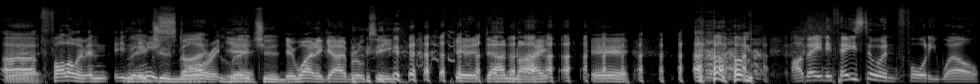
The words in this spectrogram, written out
Uh, yeah. follow him and in, in his story. mate, yeah. legend. Yeah, way to go, Brooksy. Get it done, mate. Yeah. Um, I mean, if he's doing 40 well,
